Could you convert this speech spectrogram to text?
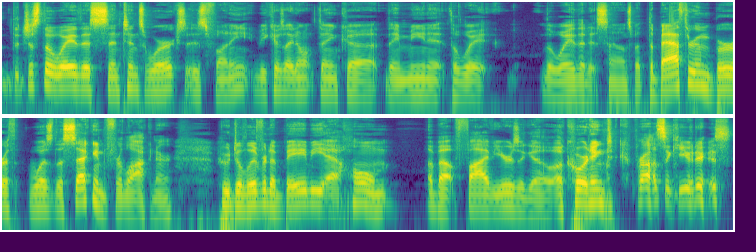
the, just the way this sentence works is funny because I don't think uh, they mean it the way the way that it sounds. But the bathroom birth was the second for Lochner, who delivered a baby at home about five years ago, according to prosecutors.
